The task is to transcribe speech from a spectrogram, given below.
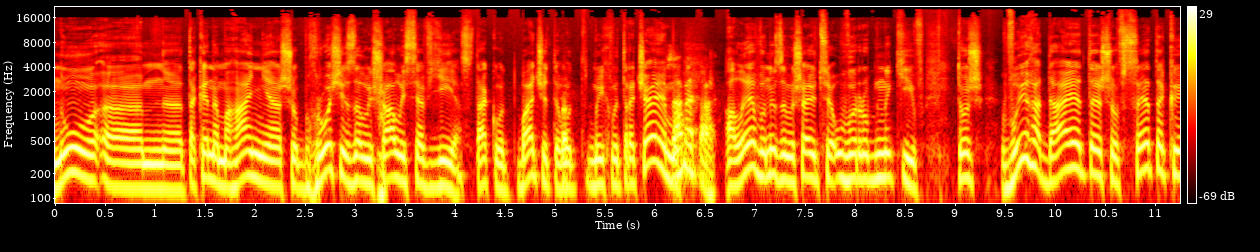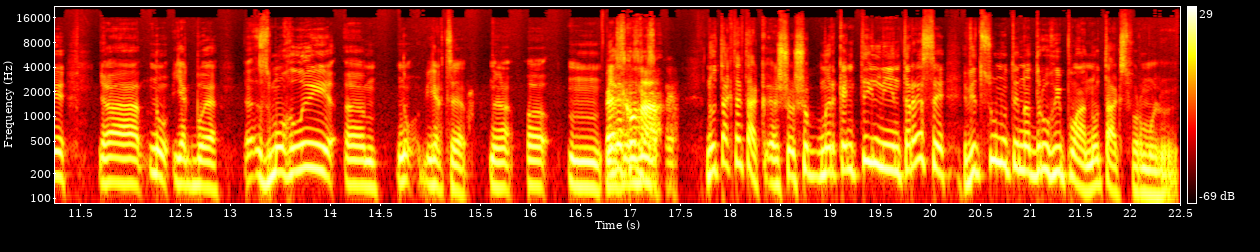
ну таке намагання, щоб гроші залишалися в ЄС. Так, от бачите, от ми їх витрачаємо виробляємо, але вони залишаються у виробників. Тож ви гадаєте, що все-таки е, ну якби змогли, е, ну як це е, переконати. Ну так, так, так. Що, щоб меркантильні інтереси відсунути на другий план. Ну так сформулюю.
